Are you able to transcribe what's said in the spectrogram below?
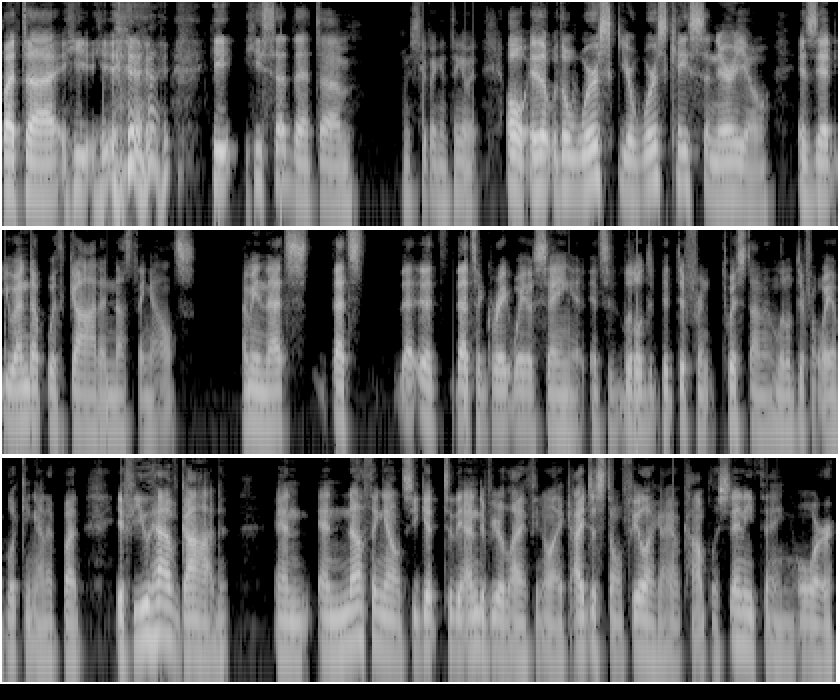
but uh, he he he he said that. Um, let me see if I can think of it. Oh, the worst your worst case scenario is that you end up with God and nothing else. I mean, that's that's that, that's a great way of saying it. It's a little bit different twist on it, a little different way of looking at it. But if you have God and and nothing else, you get to the end of your life, you know, like I just don't feel like I accomplished anything, or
